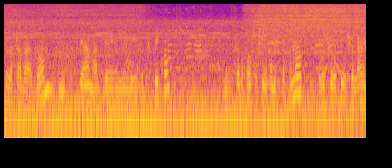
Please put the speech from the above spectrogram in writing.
של הקו האדום, גם עד אה, נדמה לי פתח תקווה. אני זוכר נכון 35 תחנות, תראו שדרות ירושלים.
